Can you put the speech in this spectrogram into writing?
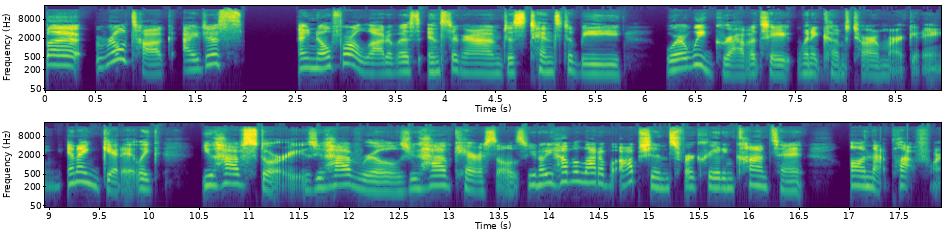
but real talk, I just, I know for a lot of us, Instagram just tends to be where we gravitate when it comes to our marketing. And I get it. Like, you have stories, you have reels, you have carousels, you know, you have a lot of options for creating content on that platform.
